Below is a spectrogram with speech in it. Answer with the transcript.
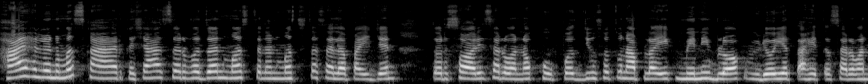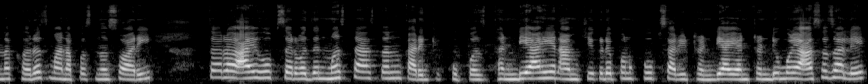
Hi hello नमस्कार. कशा आहात सर्वजण? मस्त आणि मस्त असायला पाहिजे. तर सॉरी सर्वांना खूपच दिवसातून आपला एक मिनी ब्लॉग व्हिडिओ येत आहे. तर सर्वांना खरंच मनापासून सॉरी तर आय होप सर्वजण मस्त असतात कारण की खूपच थंडी आहे आणि आमच्या इकडे पण खूप सारी थंडी आहे. आणि थंडीमुळे असं झाले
